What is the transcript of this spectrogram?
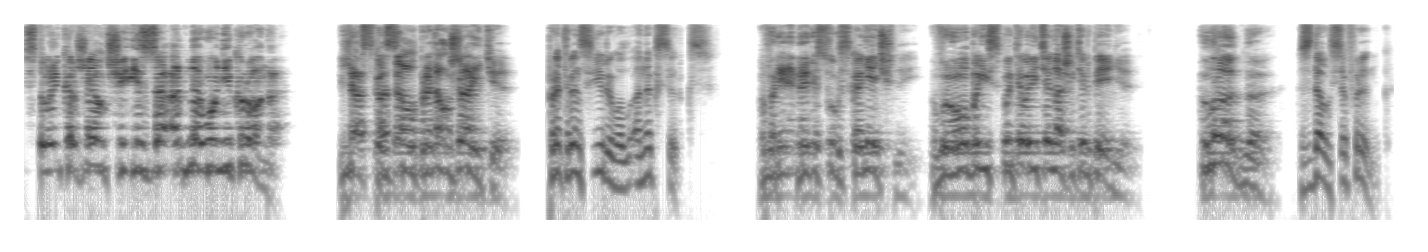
столько желчи из-за одного некрона. Я сказал, продолжайте. Протранслировал Анаксиркс. Время ресурс конечный. Вы оба испытываете наше терпение. Ладно, Сдался Фрэнк.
